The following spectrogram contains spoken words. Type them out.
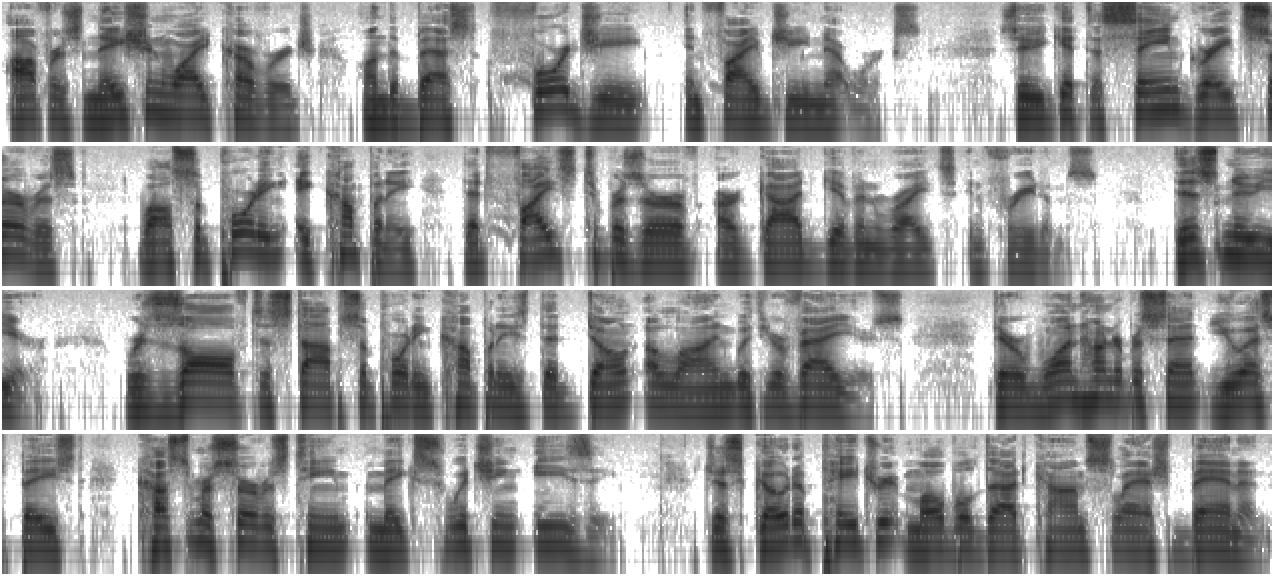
offers nationwide coverage on the best 4G and 5G networks. So you get the same great service while supporting a company that fights to preserve our God given rights and freedoms. This new year, resolve to stop supporting companies that don't align with your values. Their 100% US based customer service team makes switching easy. Just go to patriotmobile.com slash Bannon.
